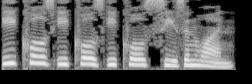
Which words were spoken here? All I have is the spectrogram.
Equals equals equals season 1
